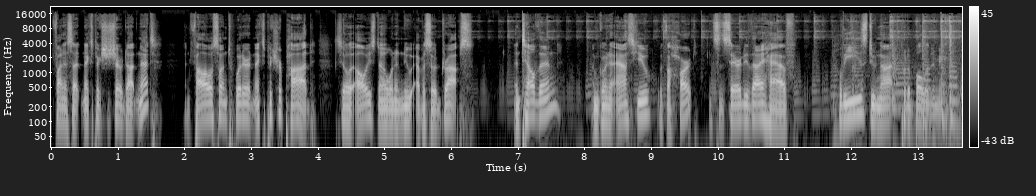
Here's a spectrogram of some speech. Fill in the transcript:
Find us at nextpictureshow.net and follow us on Twitter at NextPicturePod so you'll always know when a new episode drops. Until then, I'm going to ask you, with the heart and sincerity that I have, please do not put a bullet in me.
